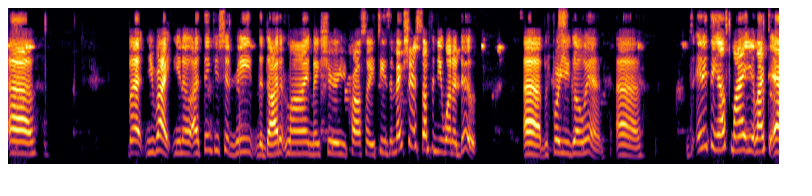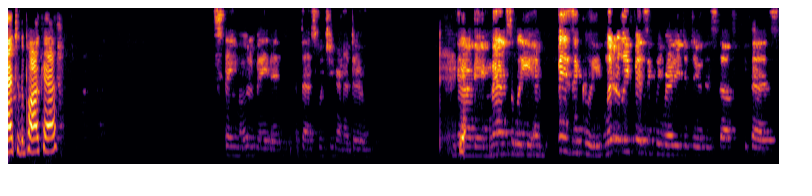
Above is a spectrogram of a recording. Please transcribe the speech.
Uh, but you're right. You know, I think you should read the dotted line, make sure you cross all your T's, and make sure it's something you want to do uh, before you go in. Uh, anything else, Maya, you'd like to add to the podcast? Stay motivated if that's what you're gonna do. You gotta be mentally and physically, literally physically ready to do this stuff because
